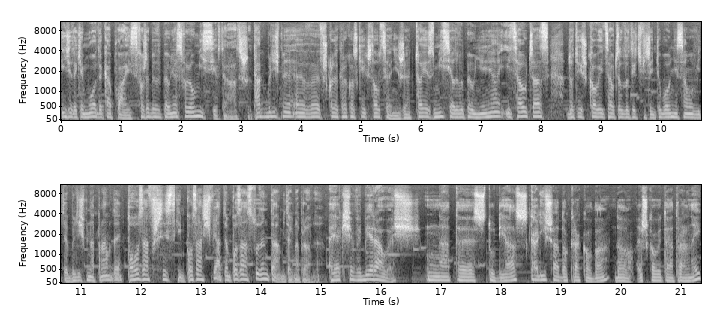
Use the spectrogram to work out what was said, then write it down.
Idzie takie młode kapłaństwo, żeby wypełniać swoją misję w teatrze. Tak byliśmy e, w, w szkole krakowskiej kształceni, że to jest misja do wypełnienia i cały czas do tej szkoły i cały czas do tych ćwiczeń. To było niesamowite. Byliśmy naprawdę poza wszystkim, poza światem, poza studentami tak naprawdę. A jak się wybierałeś na te studia z Kalisza do Krakowa, do szkoły teatralnej,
